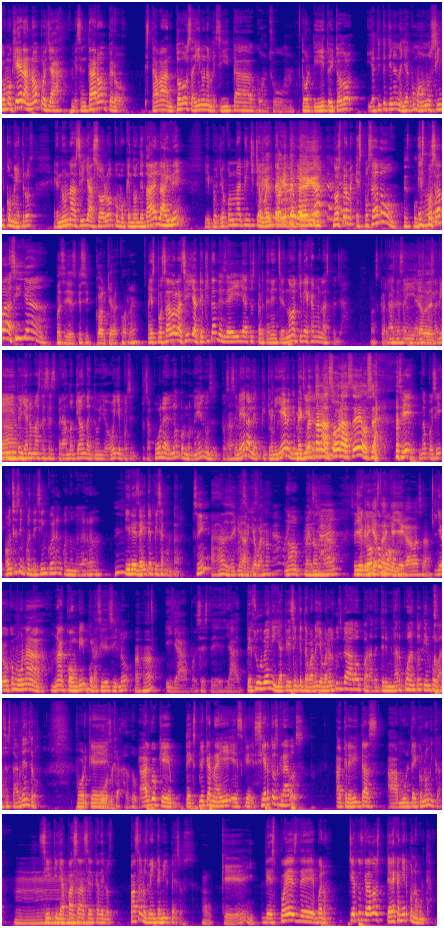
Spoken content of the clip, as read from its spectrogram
Como quiera, ¿no? Pues ya, me sentaron, pero estaban todos ahí en una mesita con su toldito y todo, y a ti te tienen allá como a unos 5 metros, en una silla solo, como que en donde da el aire, y pues yo con una pinche chamarrita bien delgadita. No, espérame, esposado. ¿Esposado? Esposado a la silla. Pues sí, es que si cualquiera corre. Esposado a la silla, te quitan desde ahí ya tus pertenencias. No, aquí déjamelas, pues ya. Más caro. Ya estás ahí, ahí esposadito, y ya nomás estás esperando qué onda. Y tú, yo, oye, pues, pues apúrale, ¿no? Por lo menos, pues Ajá. acelérale, que, que me, lleven, que me, Me cuentan las horas, ¿eh? O sea. Sí, no, pues sí, 11.55 eran cuando me agarraron. Y desde ahí te empieza a contar. ¿Sí? Ah, desde que. Ah, Así qué bueno. Ah, bueno. No, Menos ya. mal. Sí, yo Llegó creí que hasta como- que llegabas a. Llegó como una, una combi, por así decirlo, Ajá. Y ya, pues este, ya te suben y ya te dicen que te van a llevar al juzgado para determinar cuánto tiempo vas a estar dentro. Porque Juzgado. algo que te explican ahí es que ciertos grados acreditas a multa económica. Mm. Sí, que ya pasa cerca de los, pasa los 20 mil pesos. Ok. Después de, bueno, ciertos grados te dejan ir con la multa.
